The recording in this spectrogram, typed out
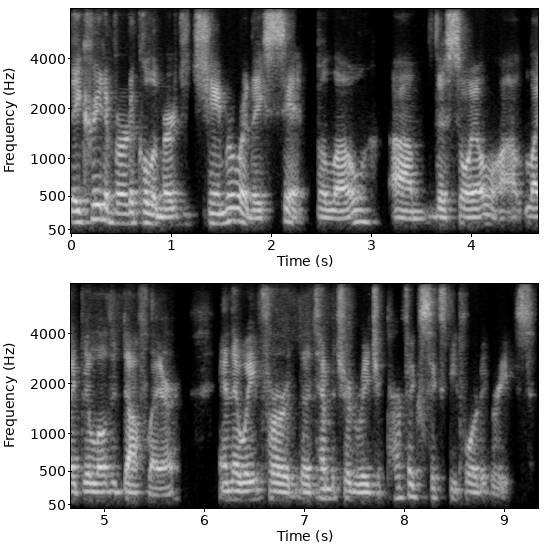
They create a vertical emergence chamber where they sit below um, the soil, uh, like below the duff layer, and they wait for the temperature to reach a perfect 64 degrees,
